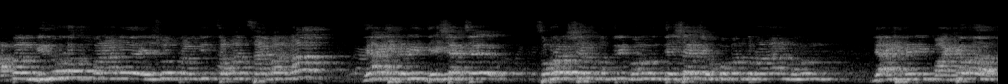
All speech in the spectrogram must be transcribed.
आपण बिनविरोधपणानं यशवंतरावजी चव्हाण साहेबांना या ठिकाणी देशाचे संरक्षण मंत्री म्हणून देशाचे उपपंतप्रधान म्हणून या ठिकाणी पाठवलं.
